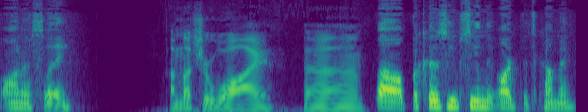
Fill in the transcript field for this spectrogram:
honestly. I'm not sure why. Um Well, because you've seen the art that's coming.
